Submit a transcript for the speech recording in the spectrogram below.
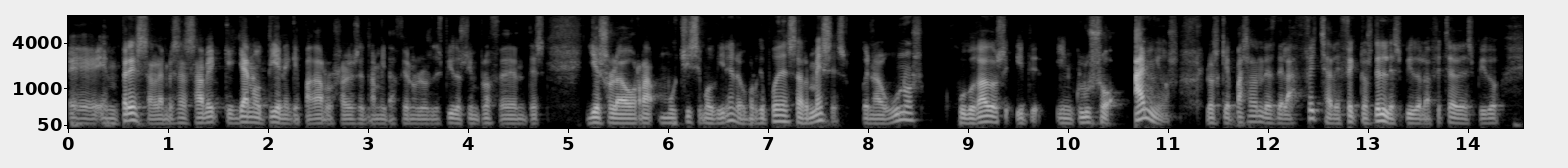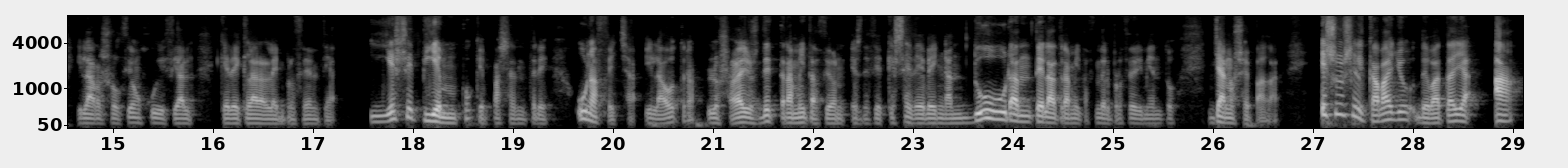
eh, empresa. La empresa sabe que ya no tiene que pagar los salarios de tramitación o los despidos improcedentes y eso le ahorra muchísimo dinero, porque pueden ser meses o en algunos juzgados incluso años los que pasan desde la fecha de efectos del despido, la fecha de despido y la resolución judicial que declara la improcedencia. Y ese tiempo que pasa entre una fecha y la otra, los salarios de tramitación, es decir, que se devengan durante la tramitación del procedimiento, ya no se pagan. Eso es el caballo de batalla A,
